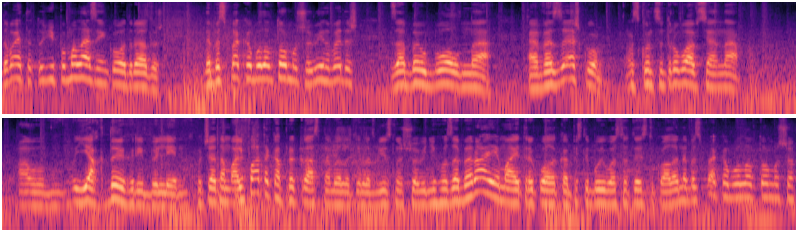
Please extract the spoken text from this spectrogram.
Давайте тоді помалесенько одразу ж. Небезпека була в тому, що він, видиш, забив бол на ВЗшку, сконцентрувався на а, в Яхдигрі, блін. Хоча там альфа така прекрасна вилетіла, звісно, що він його забирає, має три колика після бойову статистику, але небезпека була в тому, що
